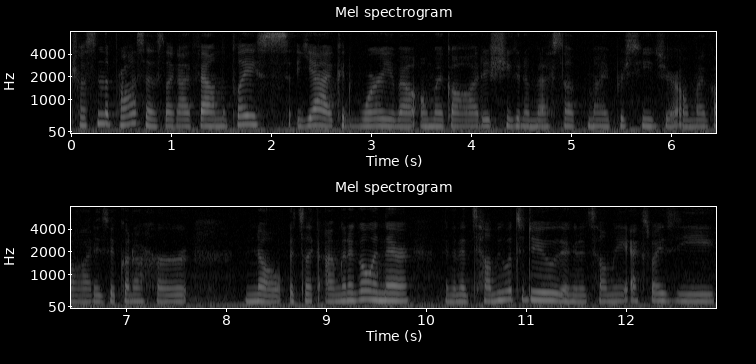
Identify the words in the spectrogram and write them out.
trust in the process. Like I found the place. Yeah, I could worry about, oh my god, is she gonna mess up my procedure? Oh my god, is it gonna hurt? No, it's like I'm gonna go in there. They're gonna tell me what to do. They're gonna tell me X, Y, Z.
